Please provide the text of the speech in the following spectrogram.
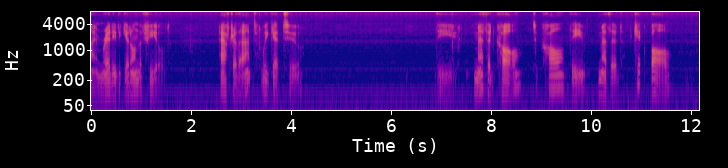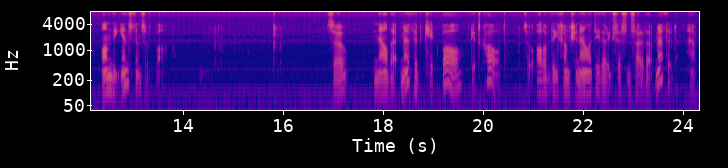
I am ready to get on the field. After that, we get to the method call to call the method kickball on the instance of Bob. So now that method kickball gets called. So all of the functionality that exists inside of that method happens.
